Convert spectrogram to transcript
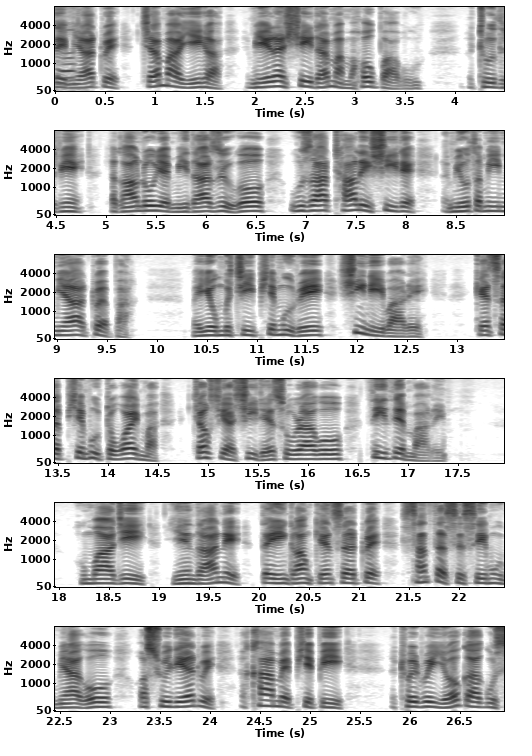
သည် cancer. များအတွက်ကျန်းမာရေးဟာအမြဲတမ်းရှေ့တန်းမှာမဟုတ်ပါဘူးအထူးသဖြင့်၎င်းတို့ရဲ့မိသားစုကိုဦးစားထားလေရှိတဲ့အမျိုးသမီးများအတွက်ပါမယုံမကြည်ဖြစ်မှုတွေရှိနေပါတယ်ကင်ဆာဖြစ်မှုတစ်ဝိုက်မှာကြောက်စရာရှိတယ်ဆိုတာကိုသိသင့်ပါတယ် ဥမာကြီးရင်သားနဲ့တိမ်ကောင်းကင်ဆာအတွက်စမ်းသပ်စစ်ဆေးမှုများကိုဩစတြေးလျတွင်အခမဲ့ဖြစ်ပြီးအထွေထွေယောဂါကိုဆ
